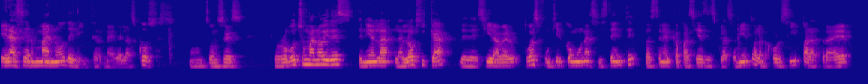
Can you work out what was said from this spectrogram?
era hacer mano del Internet de las Cosas. Entonces, los robots humanoides tenían la, lógica de decir, a ver, tú vas a fungir como un asistente, vas a tener capacidades de desplazamiento, a lo mejor sí para traer,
